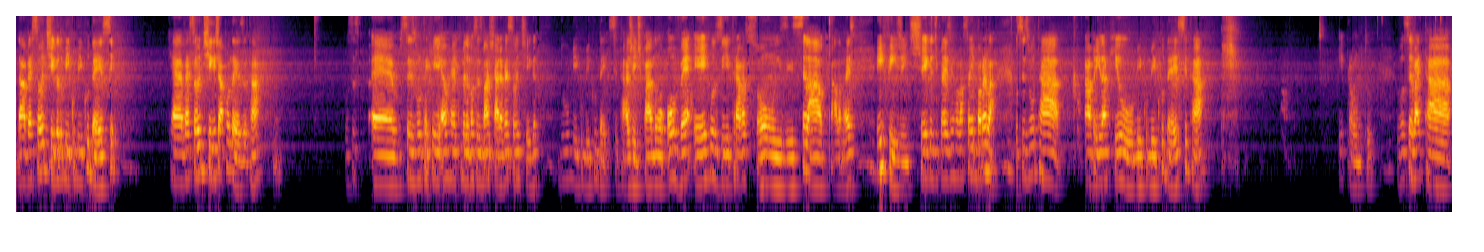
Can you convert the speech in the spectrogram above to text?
da versão antiga do Mico Mico Dance, que é a versão antiga japonesa, tá? Vocês, é, vocês vão ter que. Eu recomendo vocês baixarem a versão antiga do Mico Mico Dance, tá, gente? Para não houver erros e travações e sei lá o que fala, mas. Enfim, gente, chega de mais enrolação e bora lá. Vocês vão estar. Tá abrindo aqui o Mico Mico Desce, tá? E pronto. Você vai estar tá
